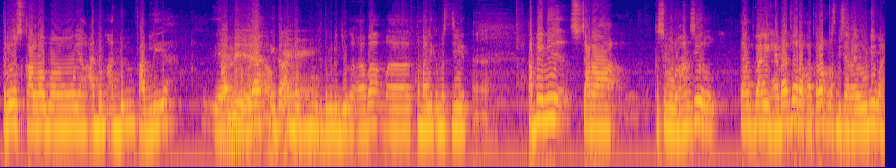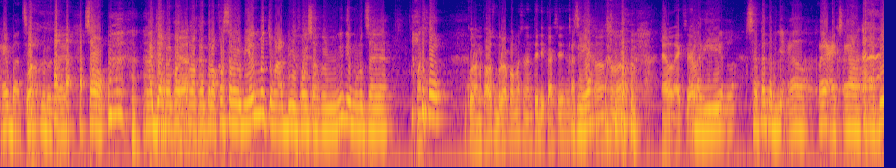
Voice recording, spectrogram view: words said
Terus kalau mau yang adem-adem Fadli ya. Yang Fadli ya, itu oke. adem gitu menuju ke apa eh, kembali ke masjid. Tapi ini secara keseluruhan sih yang paling hebat tuh Rocket Rockers bisa reuni mah hebat sih menurut saya. Sok ngajak Rocket, Ya. Rocket Rockers reunian mah cuma di Voice of Humanity menurut saya. Mas, ukuran kaos berapa mas nanti dikasih? Kasih ya. L, XL? lagi saya tadinya L, eh XL, tapi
